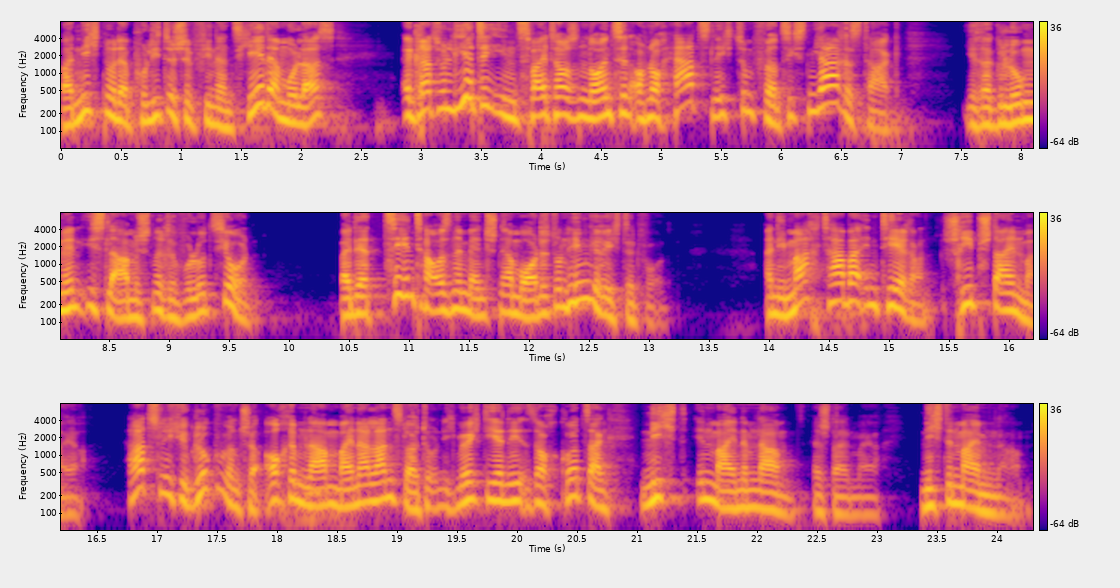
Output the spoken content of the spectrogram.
war nicht nur der politische Finanzier der Mullahs, er gratulierte ihnen 2019 auch noch herzlich zum 40. Jahrestag ihrer gelungenen islamischen Revolution, bei der Zehntausende Menschen ermordet und hingerichtet wurden. An die Machthaber in Teheran schrieb Steinmeier, herzliche Glückwünsche auch im Namen meiner Landsleute und ich möchte hier noch kurz sagen, nicht in meinem Namen, Herr Steinmeier, nicht in meinem Namen.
